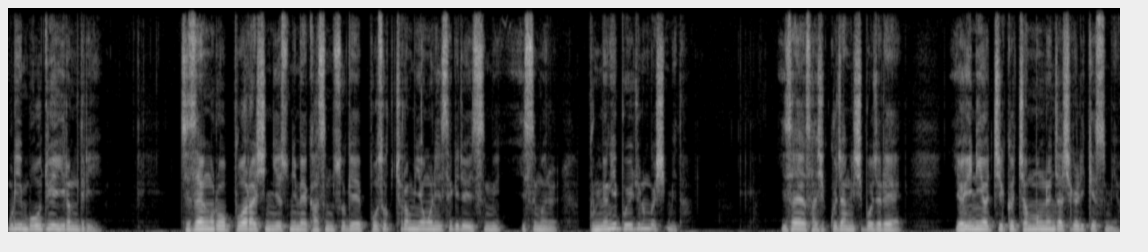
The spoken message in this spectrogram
우리 모두의 이름들이 제사장으로 부활하신 예수님의 가슴 속에 보석처럼 영원히 새겨져 있음, 있음을 분명히 보여주는 것입니다. 이사야 49장 15절에 여인이 어찌 그 젖 먹는 자식을 잊겠으며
